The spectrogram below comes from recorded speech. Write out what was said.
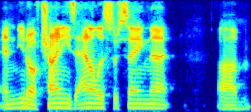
And, you know, if Chinese analysts are saying that, um,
